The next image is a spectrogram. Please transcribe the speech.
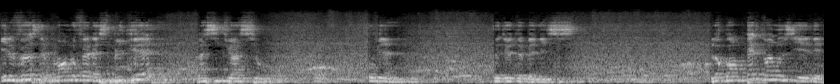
il veut simplement nous faire expliquer la situation. Ou bien, que Dieu te bénisse. Le contexte va nous y aider.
